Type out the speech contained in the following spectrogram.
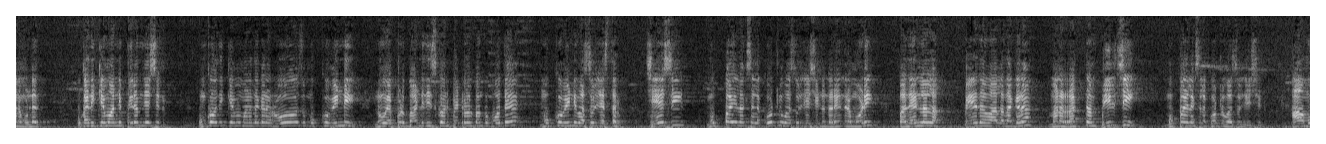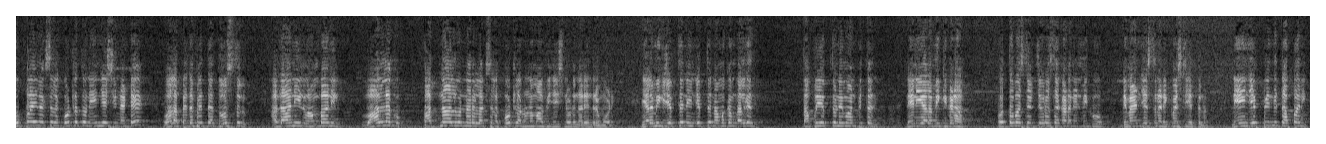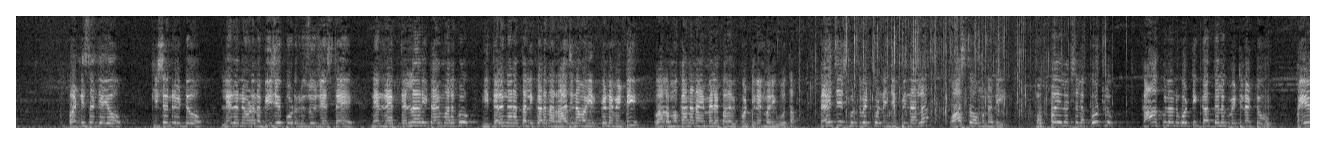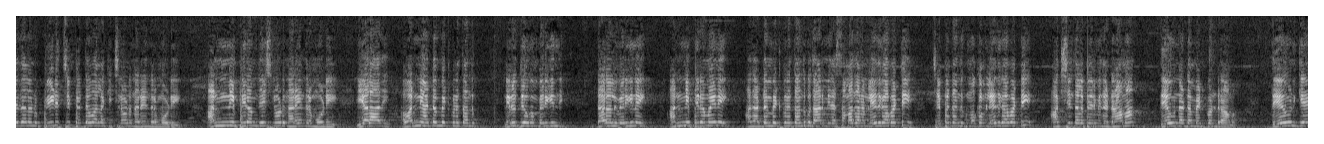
సమాధానం ఉండదు. ఒక దిక్కేమో అన్ని పిరం చేసిండ్రు. ఇంకో దిక్కేమో మన దగ్గర రోజు ముక్కు విండి నువ్వు ఎప్పుడు బండి తీసుకొని పెట్రోల్ బంక్ పోతే ముక్కు విండి వసూలు చేస్తారు. చేసి ముప్పై లక్షల కోట్లు వసూలు చేసిండు నరేంద్ర మోడీ. పదేళ్ళలో పేదవాళ్ళ దగ్గర మన రక్తం పీల్చి ముప్పై లక్షల కోట్లు వసూలు చేసిండు. ఆ ముప్పై లక్షల కోట్లతో ఏం చేసిండంటే వాళ్ళ పెద్ద పెద్ద దోస్తులు అదానీలు అంబానీలు వాళ్ళకు పద్నాలుగున్నర లక్షల కోట్ల రుణమాఫీ చేసినోడు నరేంద్ర మోడీ. ఇలా మీకు చెప్తే నేను చెప్తే నమ్మకం కలగదు. తప్పు చెప్తుండేమో అనిపిస్తుంది నేను ఇవాళ మీకు ఇక్కడ కొత్త బస్ స్టాండ్ చివరస్తా కాడ నేను మీకు డిమాండ్ చేస్తున్నా రిక్వెస్ట్ చేస్తున్నా. నేను చెప్పింది తప్పని. బండి సంజయో కిషన్ రెడ్డో లేదని ఎవడన్నా బీజేపీ రుజువు చేస్తే నేను రేపు తెల్లారి టైం వరకు ఈ తెలంగాణ తల్లి కాడ నా రాజీనామా ఇక్కడనే పెట్టి వాళ్ళ ముఖాన నా ఎమ్మెల్యే పదవి కొట్టి నేను మరీ పోతా. దయచేసి గుర్తుపెట్టుకోండి నేను చెప్పిన దానిలో వాస్తవం ఉన్నది. ముప్పై లక్షల కోట్లు కాకులను కొట్టి గద్దలకు పెట్టినట్టు పేదలను పీడించి పెద్దవాళ్ళకి ఇచ్చినోడు నరేంద్ర మోడీ అన్ని పిరం చేసినోడు నరేంద్ర మోడీ. ఇలా అది అవన్నీ అడ్డం పెట్టుకునే తందుకు నిరుద్యోగం పెరిగింది ధరలు పెరిగినాయి అన్ని పిరమైనవి అది అడ్డం పెట్టుకునే తందుకు దాని మీద సమాధానం లేదు కాబట్టి చెప్పేతందుకు ముఖం లేదు కాబట్టి అక్షింతల పేరు మీద డ్రామా దేవుని అడ్డం పెట్టుకుని డ్రామా. దేవునికి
